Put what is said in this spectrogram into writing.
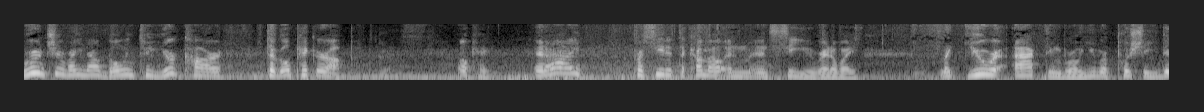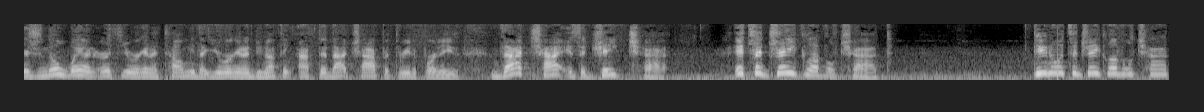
Weren't you right now going to your car to go pick her up? Yes. Okay. And I proceeded to come out and, and see you right away. Like you were acting, bro. You were pushing. There's no way on earth you were gonna tell me that you were gonna do nothing after that chat for three to four days. That chat is a Jake chat. It's a Jake level chat. Do you know it's a Jake level chat?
